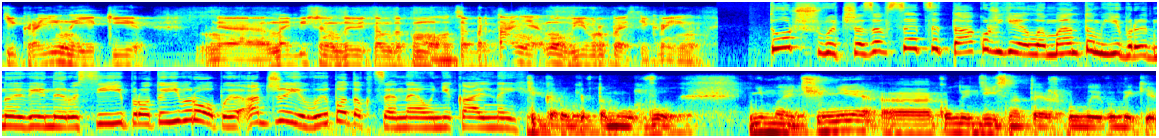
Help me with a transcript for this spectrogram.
ті країни, які е, найбільше надають нам допомогу. Це Британія, ну в європейські країни. Тож, швидше за все, це також є елементом гібридної війни Росії проти Європи, адже і випадок це не унікальний. Кілька років тому в Німеччині, е, коли дійсно теж були великі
